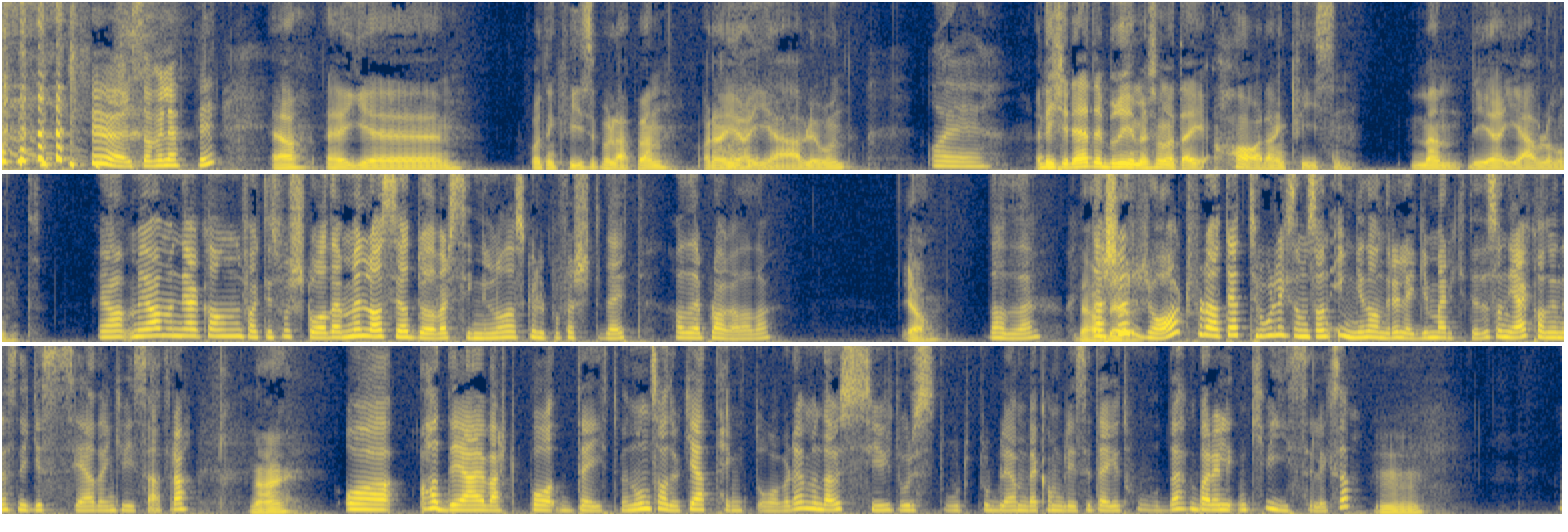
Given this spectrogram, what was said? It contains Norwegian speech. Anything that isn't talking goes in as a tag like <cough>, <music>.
<laughs> Følsomme lepper? Ja, jeg har har fått en kvise på leppen, og den gjør jævlig vondt. Oi. Og det er ikke det at jeg bryr meg sånn at jeg har den kvisen, men det gjør jævla vondt. Ja men, ja, men jeg kan faktisk forstå det. Men la oss si at du hadde vært singel nå, da skulle på første date. Hadde det plaga deg da? Ja. Det hadde det? Det, Det er så rart, for jeg tror liksom sånn ingen andre legger merke til det. Sånn, Jeg kan jo nesten ikke se den kvisa herfra. Nei. Og hadde jeg vært på date med noen, så hadde jo ikke jeg tenkt over det. Men det er jo sykt hvor stort problem det kan bli i sitt eget hode. Bare en liten kvise, liksom. Mm.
